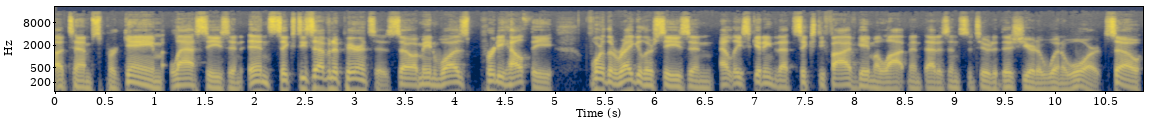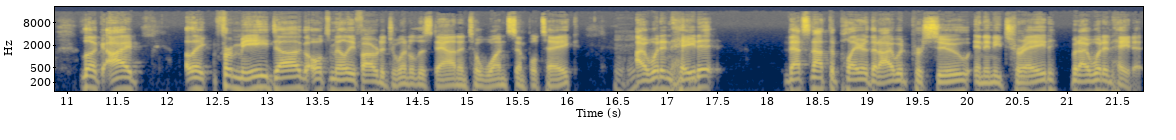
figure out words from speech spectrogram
attempts per game last season in 67 appearances. So, I mean, was pretty healthy for the regular season, at least getting to that 65 game allotment that is instituted this year to win awards. So, look, I like for me, Doug, ultimately, if I were to dwindle this down into one simple take, mm-hmm. I wouldn't hate it. That's not the player that I would pursue in any mm-hmm. trade, but I wouldn't hate it.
